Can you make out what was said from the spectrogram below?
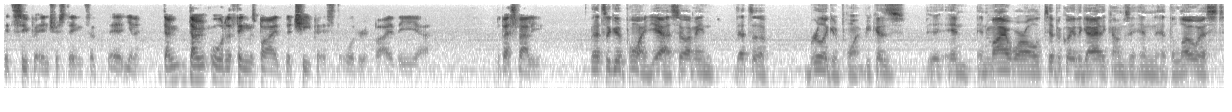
it's super interesting to uh, you know don't don't order things by the cheapest. Order it by the uh, the best value. That's a good point. Yeah. So I mean, that's a really good point because in in my world, typically the guy that comes in at the lowest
